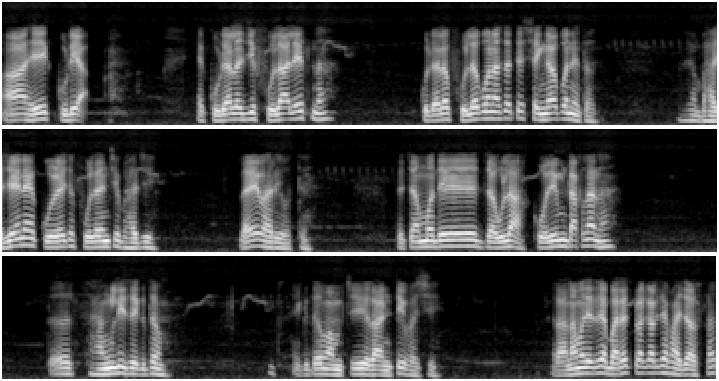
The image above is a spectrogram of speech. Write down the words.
आहे कुड्या. या कुड्याला जी फुलं आली आहेत ना कुड्याला फुलं पण असतात त्या शेंगा पण येतात. भाजी आहे ना कुळ्याच्या फुलांची भाजी. लय भारी होते. त्याच्यामध्ये जवला कोलिम टाकला ना तर चांगलीच एकदम. एकदम आमची रानटी भाजी. रानामध्ये त्या बऱ्याच प्रकारच्या भाज्या असतात.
